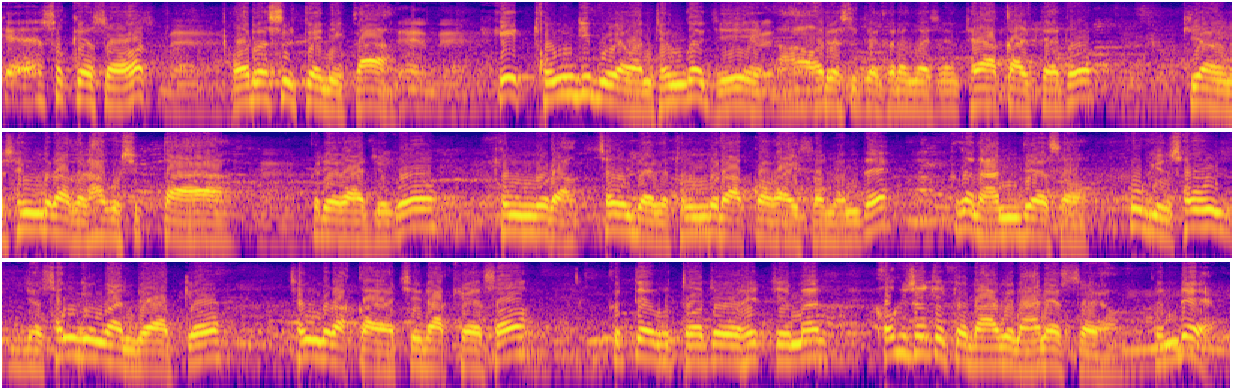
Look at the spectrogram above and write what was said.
계속해서 네. 어렸을 때니까 네, 네. 그게 동기부여만 된 거지. 아, 어렸을 때 그런 것이 대학 갈 때도 기왕 생물학을 하고 싶다. 네. 그래가지고 동물학, 서울대학에 동물학과가 있었는데 그건 안 돼서 후긴 서울 이제 성균관대학교 생물학과 진학해서 그때부터도 했지만 거기서도 또 나비는 안 했어요. 근데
